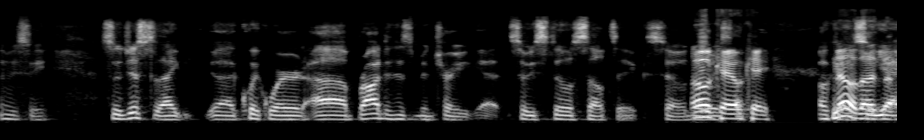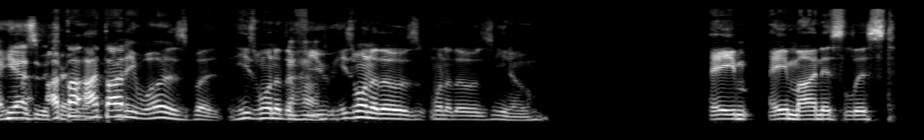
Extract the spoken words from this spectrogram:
let me see. So just like a uh, quick word, uh, Brogdon hasn't been traded yet, so he's still Celtic. So okay, okay. Okay, no, so that, yeah, he hasn't. I thought I thought he was, but he's one of the uh-huh. few. He's one of those one of those you know, a a minus list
